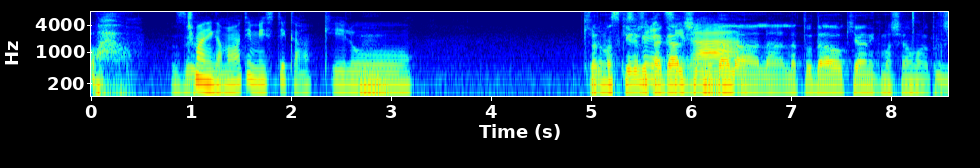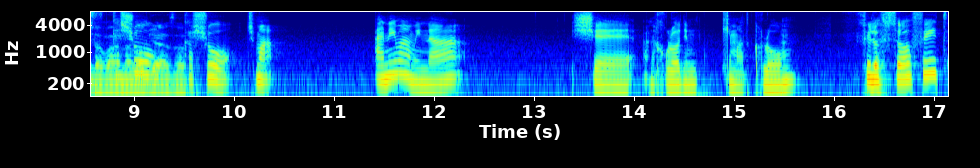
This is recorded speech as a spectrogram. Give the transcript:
וואו. תשמע, אני גם למדתי מיסטיקה, כאילו... קצת כאילו, מזכיר לי את הגל. שנודע לתודעה האוקיינית, מה שאמרת עכשיו, קשור, האנלוגיה הזאת. קשור. תשמע, אני מאמינה שאנחנו לא יודעים כמעט כלום. פילוסופית,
